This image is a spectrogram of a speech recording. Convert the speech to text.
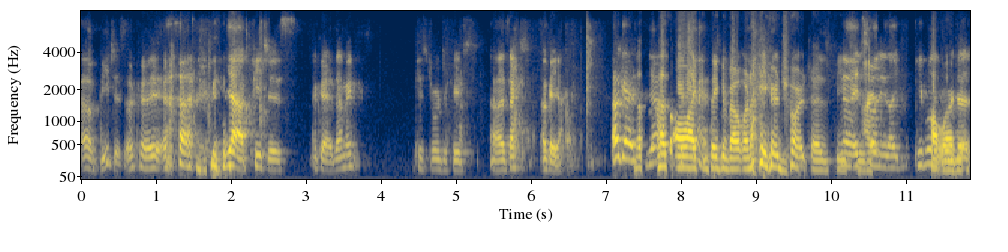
oh beaches. Okay, yeah, peaches. Okay, that makes because Georgia peach. Uh, it's actually okay. Yeah. Okay. That's, yeah. that's all I can think about when I hear Georgia is peaches. No, it's I- funny. Like people in Florida.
